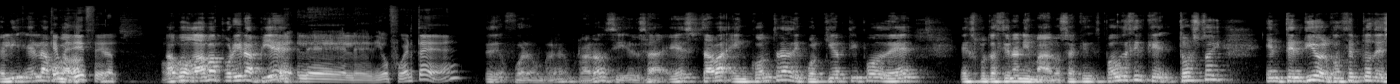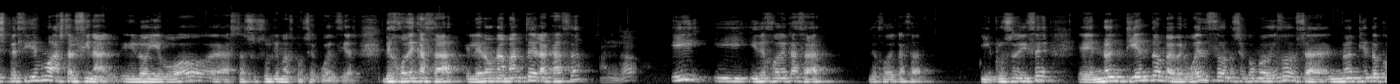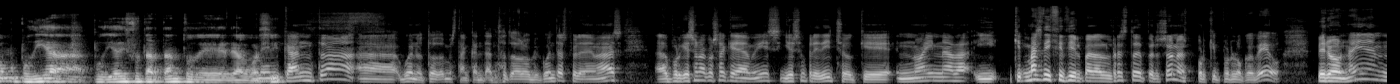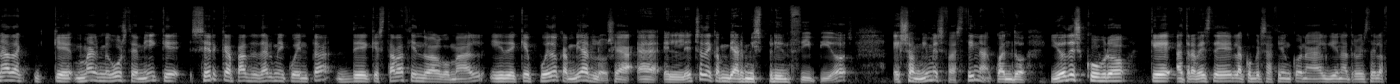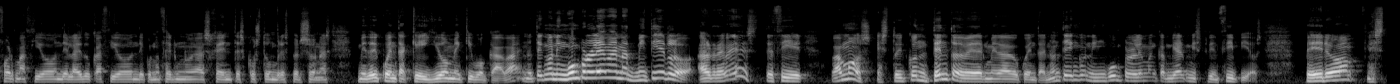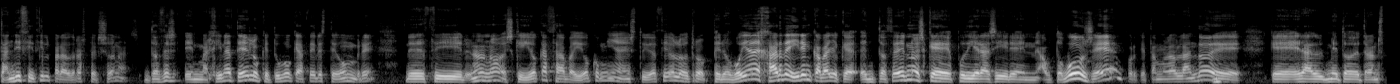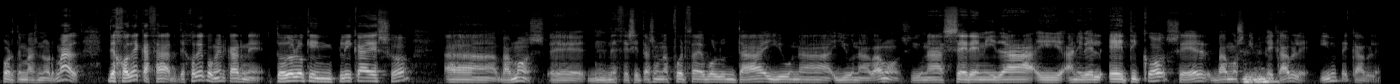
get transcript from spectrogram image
¿Qué me dices? Abogaba por ir a pie. Le, dio fuerte, ¿eh? Le dio fuerte, hombre, claro, sí. O sea, estaba en contra de cualquier tipo de explotación animal. O sea, que podemos decir que Tolstoy entendió el concepto de especismo hasta el final y lo llevó hasta sus últimas consecuencias. Dejó de cazar, él era un amante de la caza. Anda. Y, y, y dejó de cazar, dejó de cazar. Incluso dice, eh, no entiendo, me avergüenzo, no sé cómo dijo, o sea, no entiendo cómo podía, podía disfrutar tanto de, algo así. Me encanta, ah, bueno, todo, me está encantando todo lo que cuentas, pero además, ah, porque es una cosa que a mí, yo siempre he dicho, que no hay nada, y que más difícil para el resto de personas, porque por lo que veo, pero no hay nada que más me guste a mí que ser capaz de darme cuenta de que estaba haciendo algo mal y de que puedo cambiarlo. O sea, ah, el hecho de cambiar mis principios, eso a mí me fascina. Cuando yo descubro que a través de la conversación con alguien, a través de la formación, de la educación, de conocer nuevas gentes, costumbres, personas, me doy cuenta que yo me equivocaba, no tengo ningún problema en admitirlo. Al revés, decir, vamos, estoy contento de haberme dado cuenta, no tengo ningún problema en cambiar mis principios, pero es tan difícil para otras personas. Entonces, imagínate lo que tuvo que hacer este hombre de decir, no, no, es que yo cazaba, yo comía esto, yo hacía lo otro, pero voy a dejar de ir en caballo, que entonces no es que pudieras ir en autobús, ¿eh? porque estamos hablando de que era el método de transporte más normal. Dejó de cazar, dejó de comer carne, todo lo que implica eso Ah, vamos, eh, necesitas una fuerza de voluntad y una, y una, vamos, y una serenidad y a nivel ético ser, vamos, impecable, impecable.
